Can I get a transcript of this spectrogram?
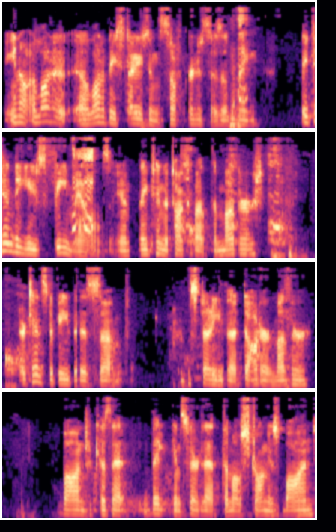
you know a lot of a lot of these studies in self criticism they they tend to use females and they tend to talk about the mothers. There tends to be this um, study the daughter mother bond because that they consider that the most strongest bond.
